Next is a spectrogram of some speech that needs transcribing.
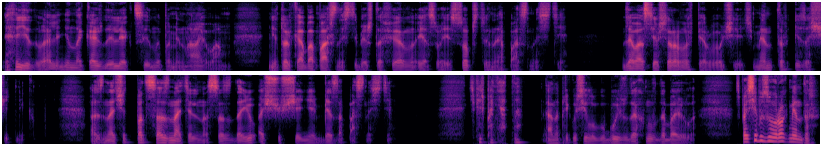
едва ли не на каждой лекции напоминаю вам не только об опасности Бештафер, но и о своей собственной опасности. Для вас я все равно в первую очередь ментор и защитник а значит, подсознательно создаю ощущение безопасности. — Теперь понятно. Она прикусила губу и, вздохнув, добавила. — Спасибо за урок, ментор.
